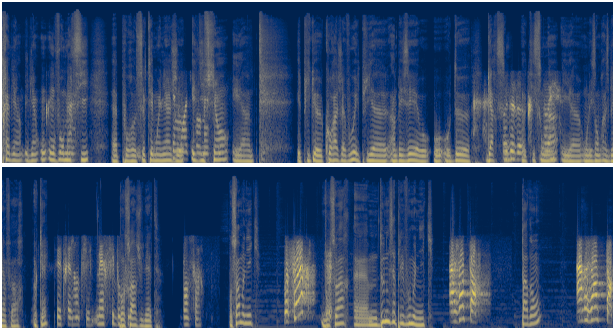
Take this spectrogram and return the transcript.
Très bien. Eh bien, on, vous remercie pour ce témoignage édifiant et et puis courage à vous. Et puis euh, un baiser aux, deux garçons euh, qui sont là. Et euh, on les embrasse bien fort. OK? C'est très gentil. Merci beaucoup. Bonsoir, Juliette. Bonsoir. Bonsoir, Monique. Bonsoir. Bonsoir. D'où nous appelez-vous, Monique? Argentan. Pardon? Argentan.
